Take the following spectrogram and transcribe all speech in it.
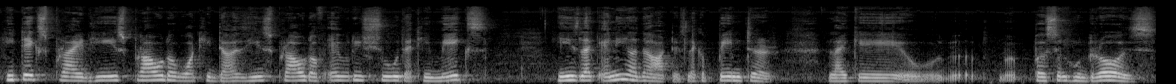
He takes pride. He is proud of what he does. He is proud of every shoe that he makes he is like any other artist, like a painter, like a uh, person who draws,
